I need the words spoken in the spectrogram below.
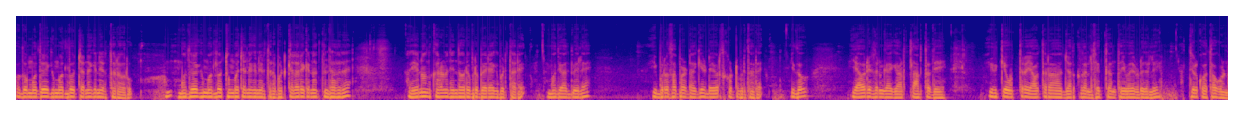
ಅದು ಮದುವೆಗೆ ಮೊದಲು ಚೆನ್ನಾಗೇ ಇರ್ತಾರೆ ಅವರು. ಮದುವೆಗೆ ಮೊದಲು ತುಂಬ ಚೆನ್ನಾಗೇ ಇರ್ತಾರೆ. ಬಟ್ ಕೆಲವರಿಗೆ ಏನಾಗ್ತದೆ ಅಂತ ಹೇಳಿದ್ರೆ ಏನೋ ಒಂದು ಕಾರಣದಿಂದ ಅವರಿಬ್ಬರು ಬೇರೆಯಾಗಿ ಬಿಡ್ತಾರೆ. ಮದುವೆ ಆದಮೇಲೆ ಇಬ್ಬರು ಸಪ್ರೇಟಾಗಿ ಡೈವರ್ಸ್ ಕೊಟ್ಟು ಬಿಡ್ತಾರೆ ಇದು ಯಾವ ರೀಸನ್ಗಾಗಿ ಅರ್ಥ ಆಗ್ತದೆ? ಇದಕ್ಕೆ ಉತ್ತರ ಯಾವ ಥರ ಜಾತಕದಲ್ಲಿ ಸಿಗ್ತದೆ ಅಂತ ಇವತ್ತು ವಿಡಿಯೋದಲ್ಲಿ ತಿಳ್ಕೊತಾ ಹೋಗೋಣ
